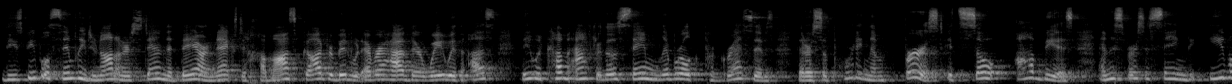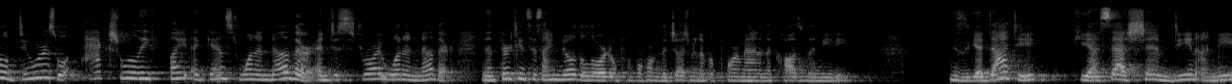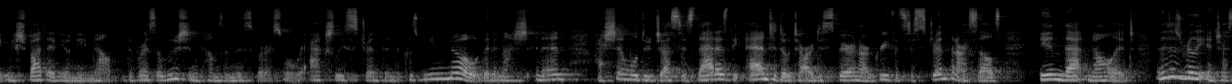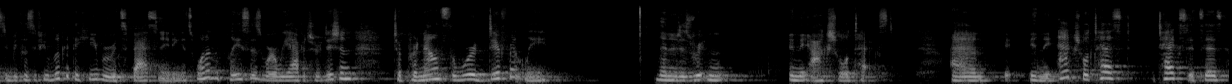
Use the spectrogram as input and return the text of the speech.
These people simply do not understand that they are next. If Hamas, God forbid, would ever have their way with us, they would come after those same liberal progressives that are supporting them first. It's so obvious. And this verse is saying the evil doers will actually fight against one another and destroy one another. And then 13 says, I know the Lord will perform the judgment of a poor man and the cause of the needy. Now, the resolution comes in this verse where we're actually strengthened because we know that in, the end, Hashem will do justice. That is the antidote to our despair and our grief. It's to strengthen ourselves in that knowledge. And this is really interesting because if you look at the Hebrew, it's fascinating. It's one of the places where we have a tradition to pronounce the word differently than it is written in the actual text. And in the actual text, text it says,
